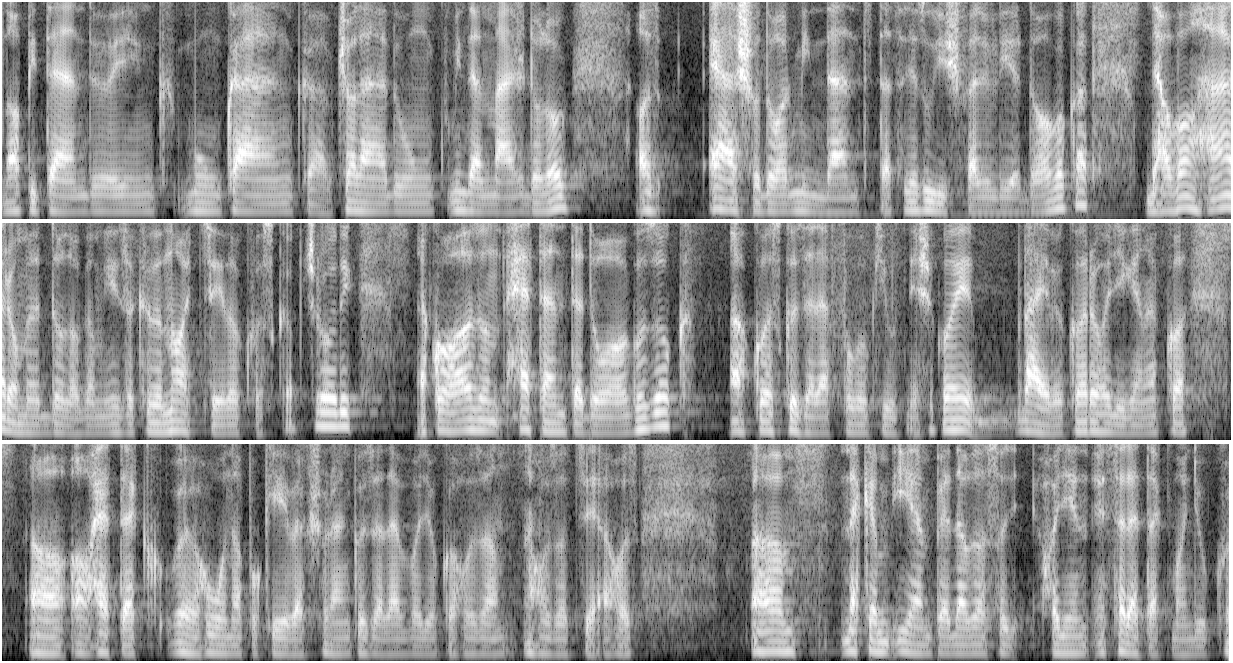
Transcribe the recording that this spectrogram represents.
napi teendőink, munkánk, a családunk, minden más dolog, az elsodor mindent, tehát hogy az úgy is felülír dolgokat, de ha van három-öt dolog, ami ezekhez a nagy célokhoz kapcsolódik, akkor ha azon hetente dolgozok, akkor az közelebb fogok jutni, és akkor rájövök arra, hogy igen, akkor a, a hetek, hónapok, évek során közelebb vagyok ahhoz a, ahhoz a célhoz. Nekem ilyen például az, hogy, hogy én, én szeretek mondjuk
